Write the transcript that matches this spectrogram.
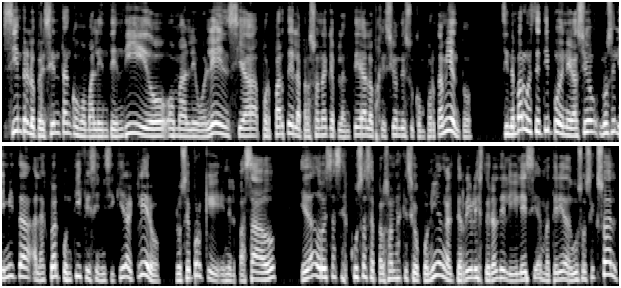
siempre lo presentan como malentendido o malevolencia por parte de la persona que plantea la objeción de su comportamiento. Sin embargo, este tipo de negación no se limita al actual pontífice ni siquiera al clero. Lo sé porque en el pasado he dado esas excusas a personas que se oponían al terrible historial de la Iglesia en materia de abuso sexual.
